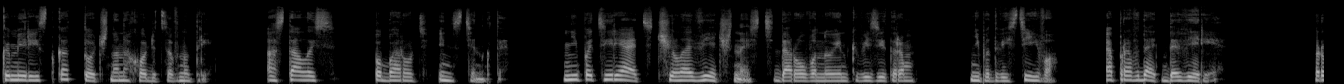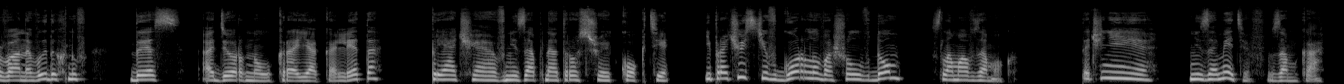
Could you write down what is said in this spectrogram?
Камеристка точно находится внутри. Осталось побороть инстинкты. Не потерять человечность, дарованную инквизитором, не подвести его, оправдать доверие. Рвано выдохнув, Дес одернул края калета, пряча внезапно отросшие когти, и, прочистив горло, вошел в дом, сломав замок. Точнее, не заметив замка.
